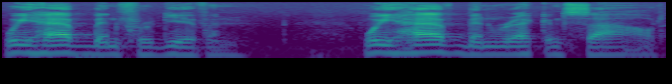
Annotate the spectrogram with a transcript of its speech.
We have been forgiven, we have been reconciled.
